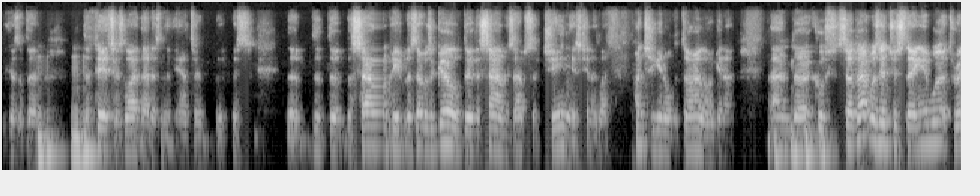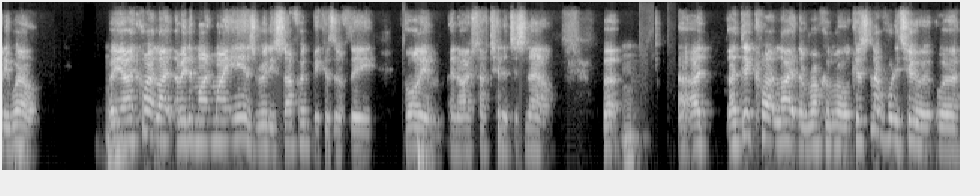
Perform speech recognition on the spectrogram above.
because of the mm-hmm. mm-hmm. the theatre is like that, isn't it? You had to this the the the, the sound people. There was a girl do the sound who's absolute genius. You know, like punching in all the dialogue. You know, and uh, of course, so that was interesting. It worked really well. But mm-hmm. yeah, I quite like. I mean, my my ears really suffered because of the volume, and I have tinnitus now. But mm. I I did quite like the rock and roll because Level Forty Two were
